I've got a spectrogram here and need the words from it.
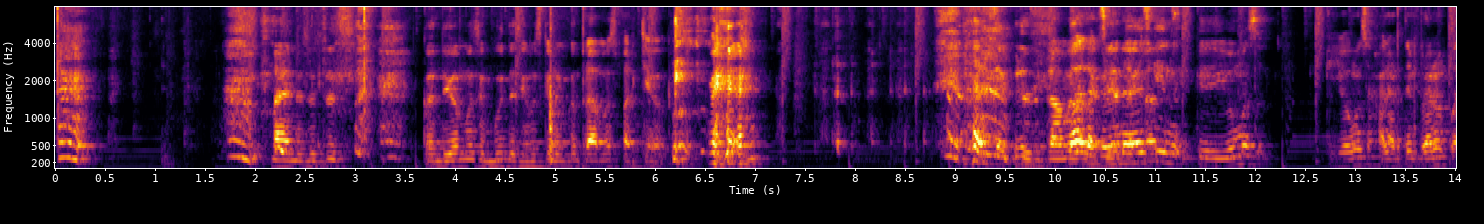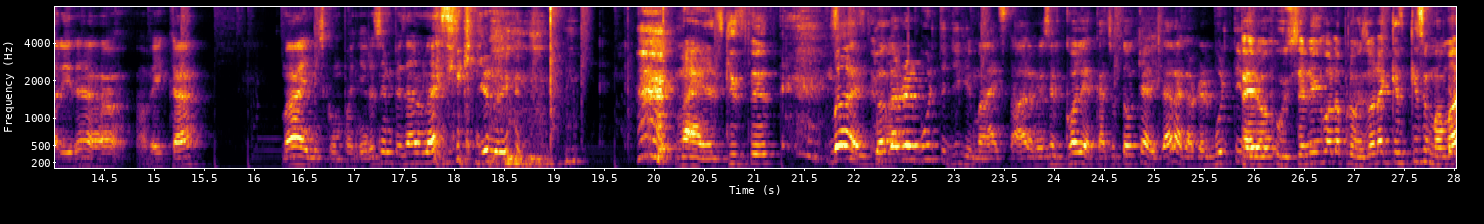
Mae, nosotros cuando íbamos en bus decíamos que no encontrábamos parqueo. Entonces entrábamos Ma, a ¿te las acuerdas una vez que, que íbamos, que íbamos a jalar temprano para ir a, a BK? Ma, y mis compañeros empezaron a decir que yo no iba. Mae, es que usted. Ma, es que yo este agarré el bulto y dije, ma, esta hora no es el cole, ¿acaso tengo que avisar? Agarré el bulto y Pero usted le dijo a la profesora que es que su mamá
